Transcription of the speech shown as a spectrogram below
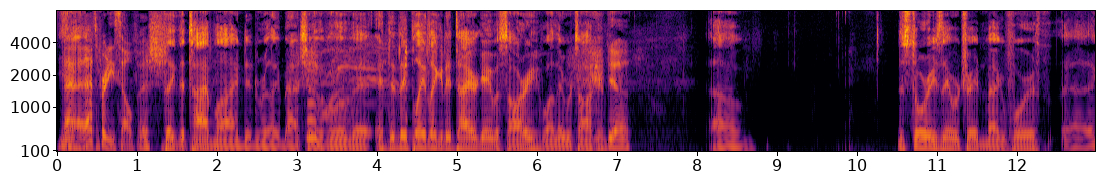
yeah. That- that's pretty selfish. like the timeline didn't really match up a little bit, and then they played like an entire game of Sorry while they were talking. yeah. Um, the stories they were trading back and forth uh,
